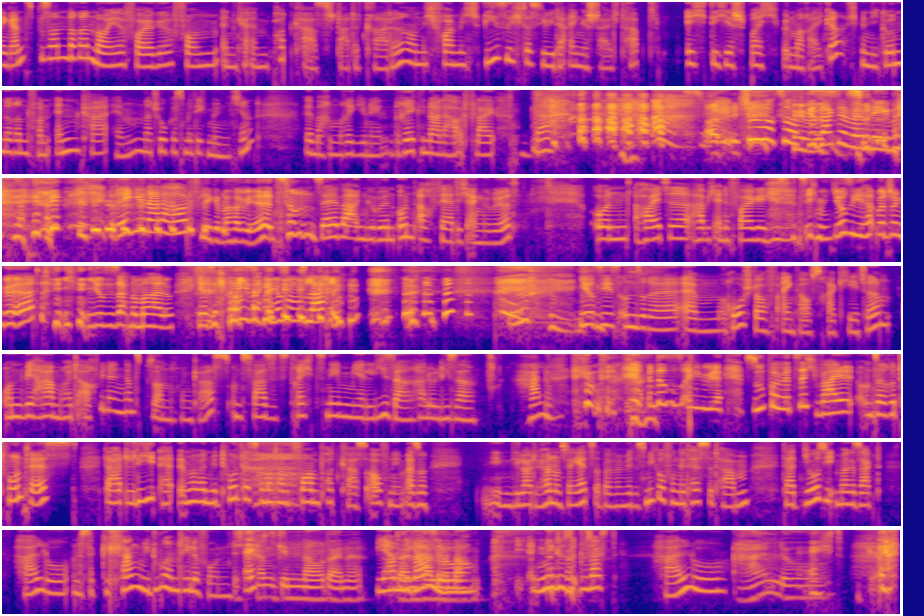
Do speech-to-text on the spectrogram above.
Eine ganz besondere neue Folge vom NKM Podcast startet gerade und ich freue mich riesig, dass ihr wieder eingeschaltet habt. Ich, die hier spreche, ich bin Mareike. Ich bin die Gründerin von NKM Naturkosmetik München. Wir machen region regionale Hautpflege. Da. Sorry. Zu oft gesagt in meinem Leben. regionale Hautpflege machen wir zum selber angerühren und auch fertig angerührt. Und heute habe ich eine Folge, hier sitze ich mit Josi, hat man schon gehört? Josi sagt nochmal Hallo. Ja, sie kann nicht sagen, Josi muss lachen. Josi ist unsere ähm, Rohstoffeinkaufsrakete und wir haben heute auch wieder einen ganz besonderen Gast. Und zwar sitzt rechts neben mir Lisa. Hallo Lisa. Hallo. und das ist eigentlich wieder super witzig, weil unsere Tontests, da hat Lee, äh, immer wenn wir Tontests gemacht haben, vor dem Podcast aufnehmen, also die Leute hören uns ja jetzt, aber wenn wir das Mikrofon getestet haben, da hat Josi immer gesagt, Hallo. Und es hat geklang wie du am Telefon. Ich Echt? kann genau deine. Wir haben deine die ganze Hallo. Nach nee, du, du sagst Hallo. Hallo. Echt? Okay.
